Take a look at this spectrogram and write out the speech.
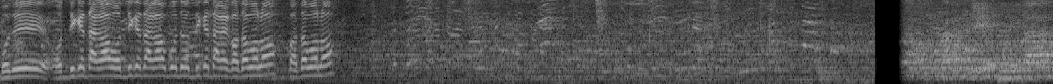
বোধে ওর দিকে তাকাও ওর দিকে তাকাও বোধে ওর দিকে তাকায় কথা বলো কথা বলো। আমাদের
